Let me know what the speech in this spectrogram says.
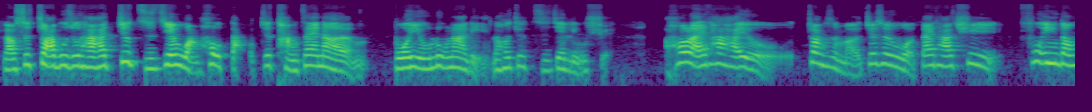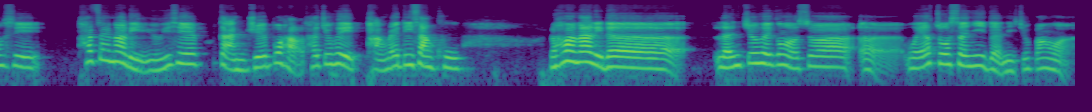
老师抓不住他，他就直接往后倒，就躺在那柏油路那里，然后就直接流血。后来他还有撞什么，就是我带他去复印东西，他在那里有一些感觉不好，他就会躺在地上哭，然后那里的。人就会跟我说，呃，我要做生意的，你就帮我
